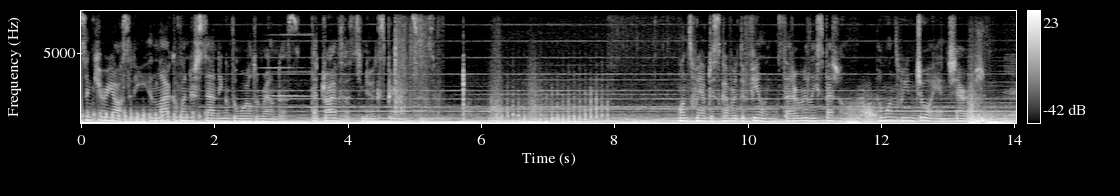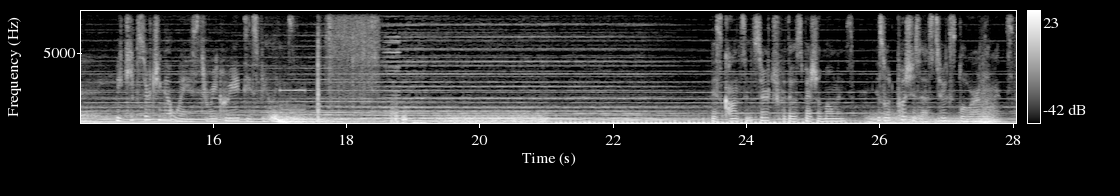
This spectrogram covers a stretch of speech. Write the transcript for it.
and curiosity and lack of understanding of the world around us that drives us to new experiences. Once we have discovered the feelings that are really special, the ones we enjoy and cherish, we keep searching out ways to recreate these feelings. This constant search for those special moments is what pushes us to explore our limits.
